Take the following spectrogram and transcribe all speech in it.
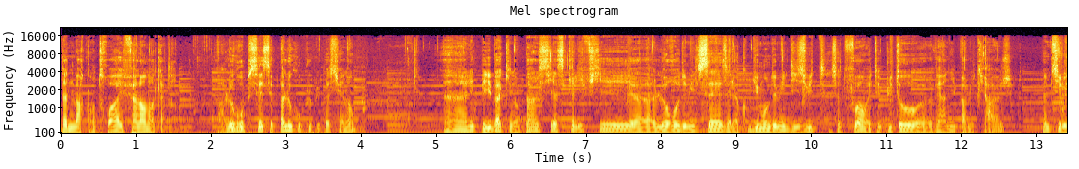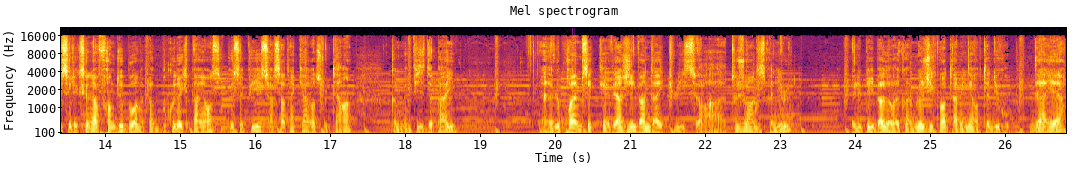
Danemark en 3 et Finlande en 4. Alors le groupe C, c'est pas le groupe le plus passionnant. Euh, les Pays-Bas qui n'ont pas réussi à se qualifier à l'Euro 2016 et la Coupe du Monde 2018, cette fois ont été plutôt euh, vernis par le tirage. Même si le sélectionneur Franck Debourg n'a pas beaucoup d'expérience, il peut s'appuyer sur certains cadres sur le terrain, comme Memphis Depay. Euh, le problème, c'est que Virgil van Dijk, lui, sera toujours indisponible. Et les Pays-Bas devraient quand même logiquement terminer en tête du groupe. Derrière,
